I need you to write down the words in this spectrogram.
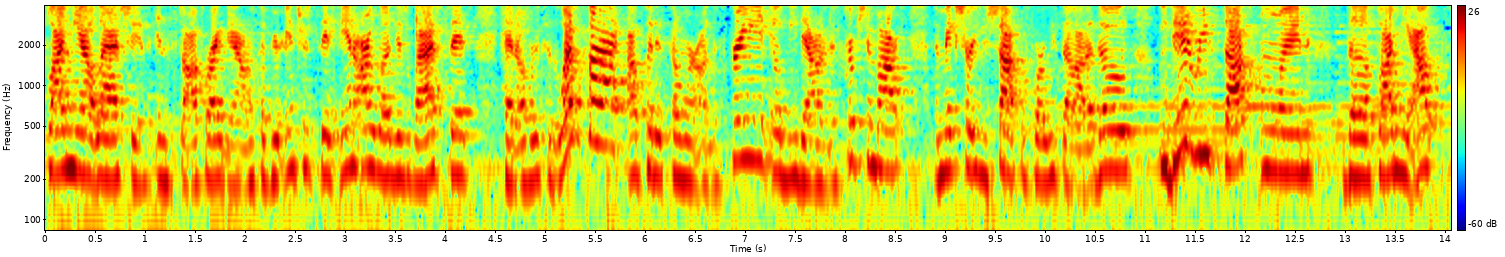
Fly Me Out lashes in stock right now. So if you're interested in our luggage lash sets, head over to the website. I'll put it somewhere on the screen. It'll be down in the description box. And make sure you shop before we sell out of those. We did restock on the Fly Me Out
